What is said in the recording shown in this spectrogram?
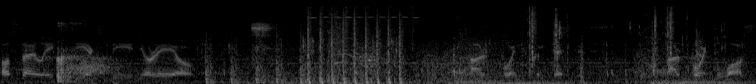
Hostile HCXD in your AO. Hardpoint contested. Hardpoint lost.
